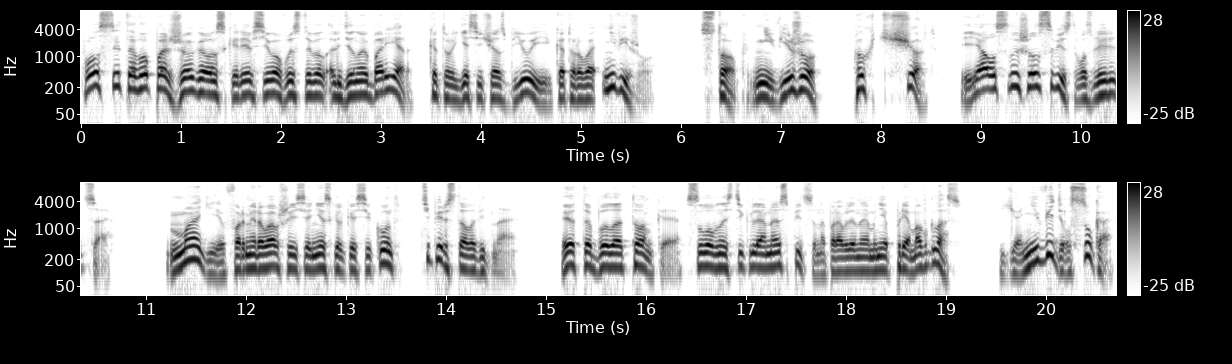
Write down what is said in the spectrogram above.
После того поджога он, скорее всего, выставил ледяной барьер, который я сейчас бью и которого не вижу. Стоп, не вижу? Ох, черт! Я услышал свист возле лица. Магия, формировавшаяся несколько секунд, теперь стала видна. Это была тонкая, словно стеклянная спица, направленная мне прямо в глаз. Я не видел, сука!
